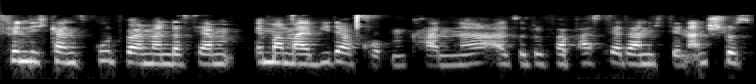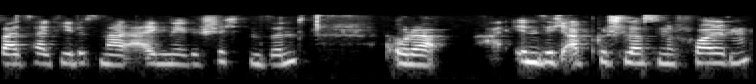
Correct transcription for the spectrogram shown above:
finde ich, ganz gut, weil man das ja immer mal wieder gucken kann. Ne? Also du verpasst ja da nicht den Anschluss, weil es halt jedes Mal eigene Geschichten sind oder in sich abgeschlossene Folgen.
